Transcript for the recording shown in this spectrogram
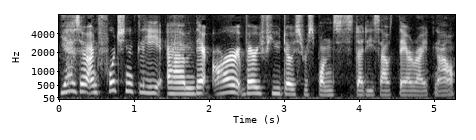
Yeah, so unfortunately, um, there are very few dose response studies out there right now.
